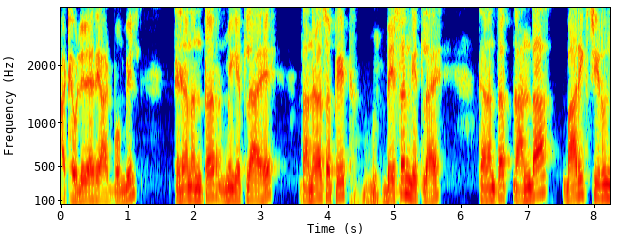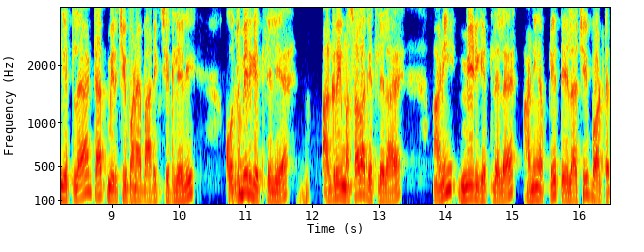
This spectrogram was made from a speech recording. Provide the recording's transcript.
हा ठेवलेले आहे ते आठ बोंबील. त्याच्यानंतर मी घेतलं आहे तांदळाचं पीठ बेसन घेतलं आहे. त्यानंतर कांदा बारीक चिरून घेतला आहे त्यात मिरची पण आहे बारीक चिरलेली. कोथमीर घेतलेली आहे. आगरी मसाला घेतलेला आहे. आणि मीठ घेतलेलं आहे आणि आपली तेलाची बॉटल.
